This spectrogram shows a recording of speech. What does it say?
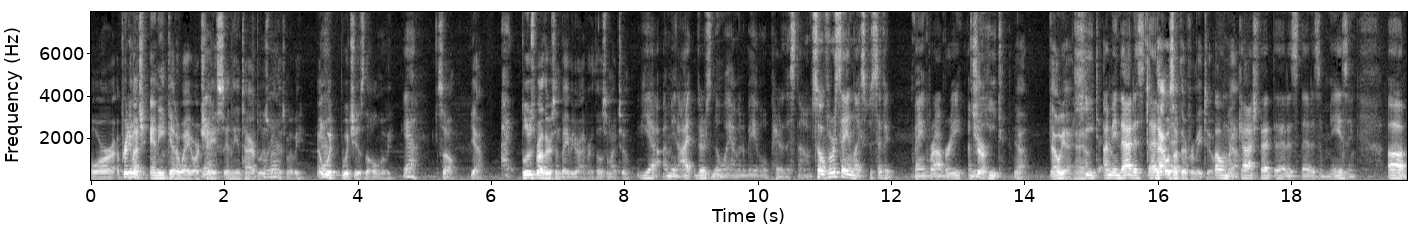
or pretty Yeah. much any getaway or Yeah. chase in the entire Blues Oh, yeah. Brothers movie, Yeah. which, which is the whole movie. Yeah. So yeah, Blues Brothers and Baby Driver. Those are my two. Yeah, I mean, I there's no way I'm going to be able to pare this down. So if we're saying like specific bank robbery, I mean, Sure. Heat. Yeah. Oh yeah. yeah. Heat. I mean, that is that. That was up there for me, too. Oh my Yeah. gosh, that that is that is amazing. Uh,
